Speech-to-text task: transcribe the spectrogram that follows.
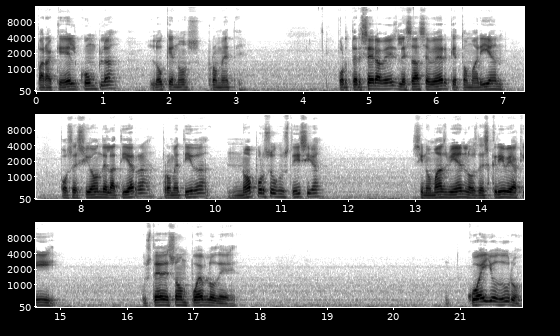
para que Él cumpla lo que nos promete. por tercera vez les hace ver que tomarían posesión de la tierra prometida, no por su justicia, sino más bien los describe aquí, ustedes son pueblo de cuello duro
